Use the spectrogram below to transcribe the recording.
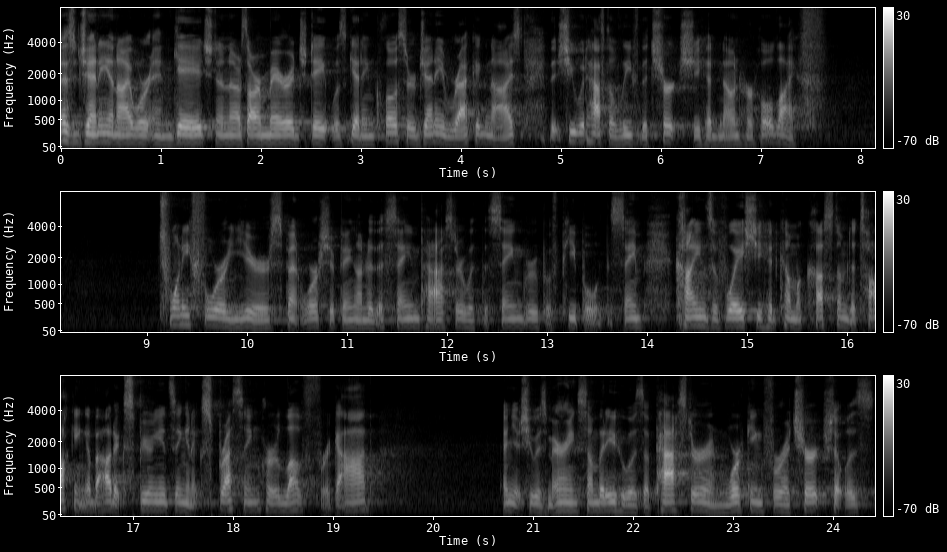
As Jenny and I were engaged and as our marriage date was getting closer, Jenny recognized that she would have to leave the church she had known her whole life 24 years spent worshiping under the same pastor with the same group of people, with the same kinds of ways she had come accustomed to talking about, experiencing, and expressing her love for God. And yet she was marrying somebody who was a pastor and working for a church that was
